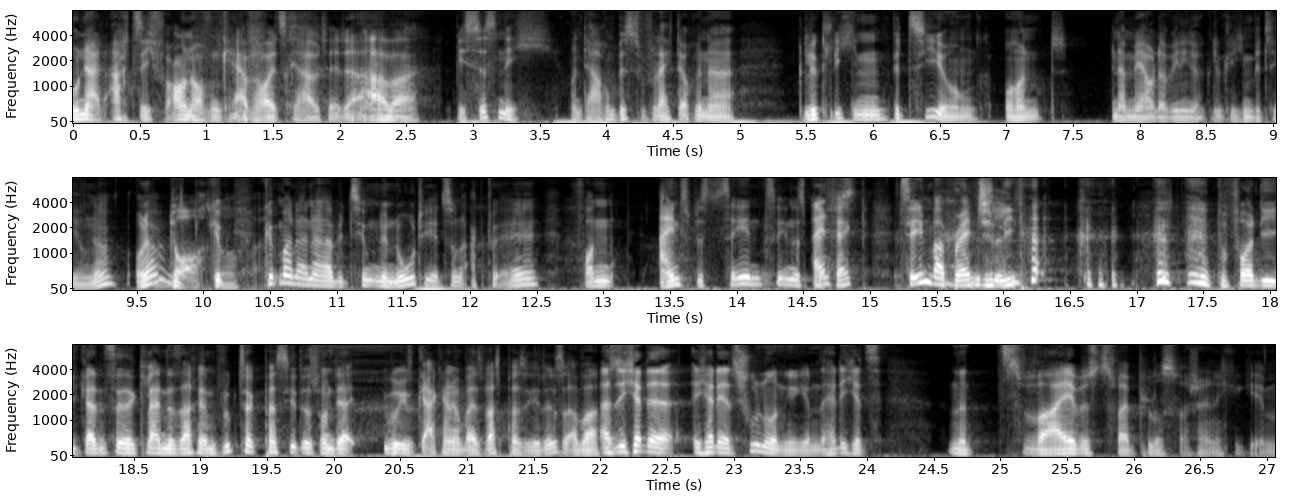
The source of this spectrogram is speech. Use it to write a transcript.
180 Frauen auf dem Kerbholz gehabt hätte, aber bist es nicht. Und darum bist du vielleicht auch in einer glücklichen Beziehung und in einer mehr oder weniger glücklichen Beziehung, ne? Oder? Doch, Gib, gib mal deiner Beziehung eine Note jetzt so aktuell von 1 bis 10. 10 ist Eins- perfekt. 10 war Brangelina. Bevor die ganze kleine Sache im Flugzeug passiert ist, von der übrigens gar keiner weiß, was passiert ist, aber Also ich hätte, ich hätte jetzt Schulnoten gegeben, da hätte ich jetzt eine 2 bis 2 plus wahrscheinlich gegeben.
